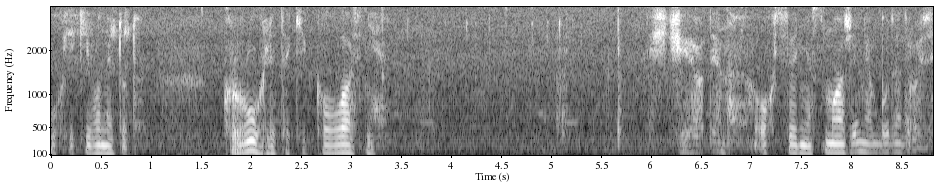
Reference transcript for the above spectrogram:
Ух, які вони тут круглі такі, класні. Ще один. Ох, сьогодні смаження буде, друзі.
